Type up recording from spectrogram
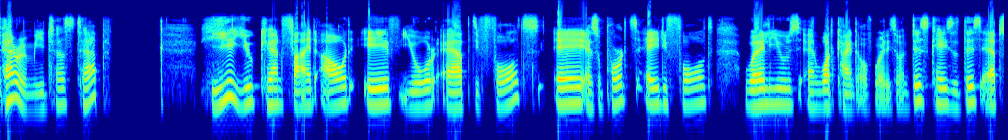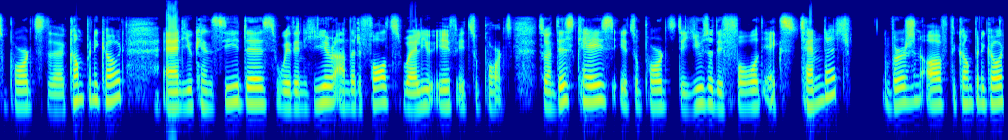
parameters tab, here you can find out if your app defaults a, uh, supports a default values and what kind of value. So in this case, this app supports the company code and you can see this within here under defaults value if it supports. So in this case, it supports the user default extended version of the company code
